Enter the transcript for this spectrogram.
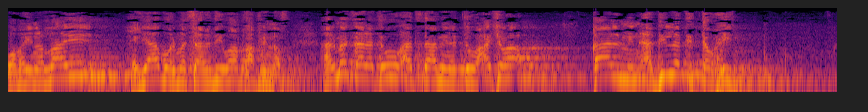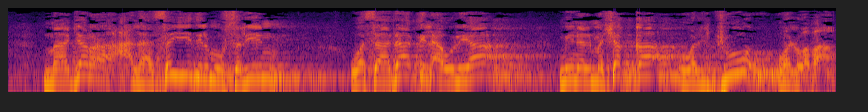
وبين الله حجاب والمسألة دي واضحه في النص. المسألة الثامنة عشرة قال من أدلة التوحيد ما جرى على سيد المرسلين وسادات الأولياء من المشقة والجوع والوباء.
